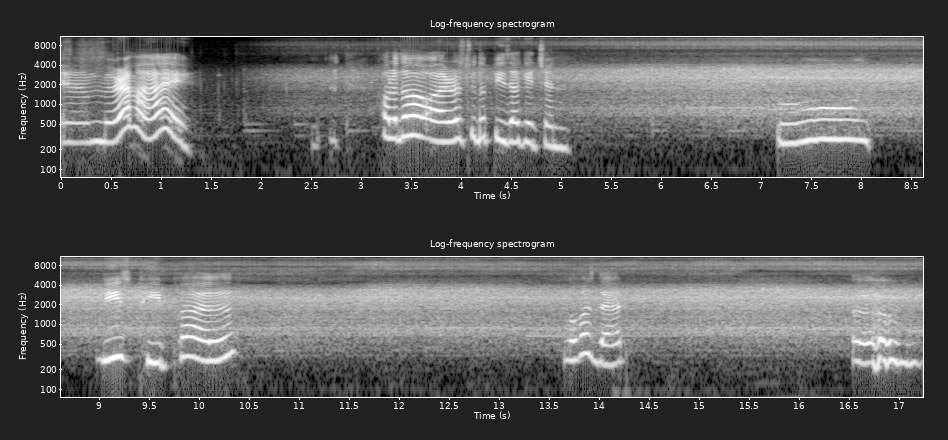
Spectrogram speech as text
Um, where am I? Follow the arrows to the pizza kitchen. Ooh, these people. What was that? Um,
